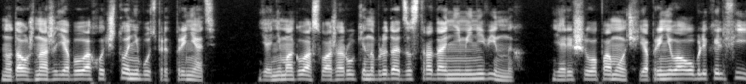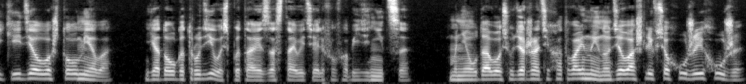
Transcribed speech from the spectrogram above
Но должна же я была хоть что-нибудь предпринять. Я не могла, сложа руки, наблюдать за страданиями невинных. Я решила помочь. Я приняла облик эльфийки и делала, что умела. Я долго трудилась, пытаясь заставить эльфов объединиться. Мне удалось удержать их от войны, но дела шли все хуже и хуже.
